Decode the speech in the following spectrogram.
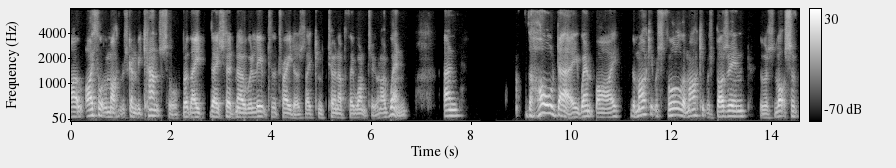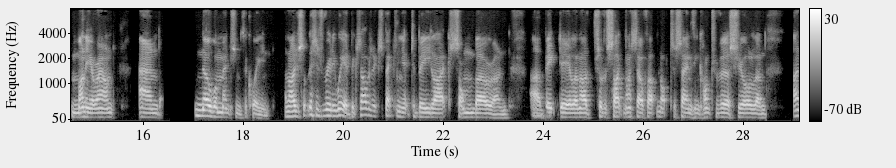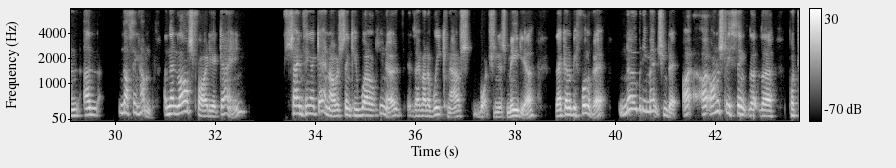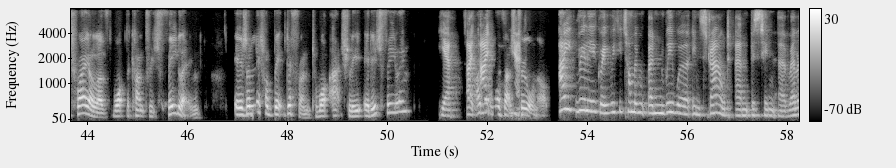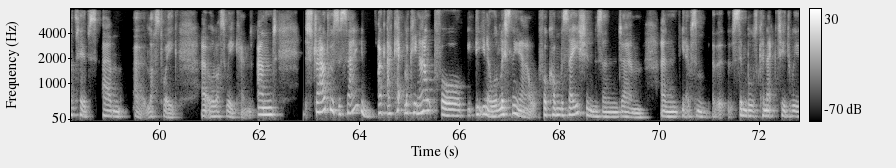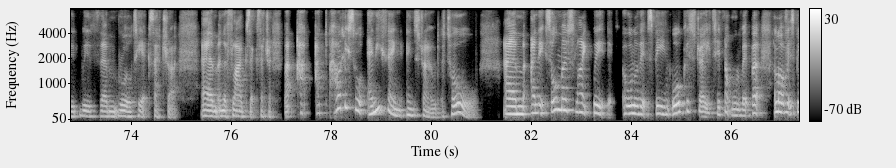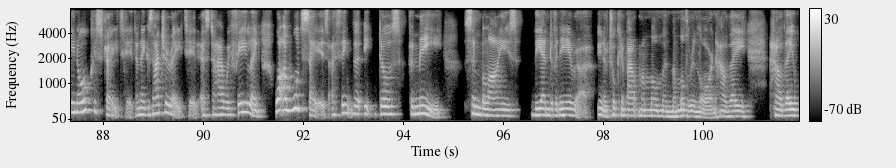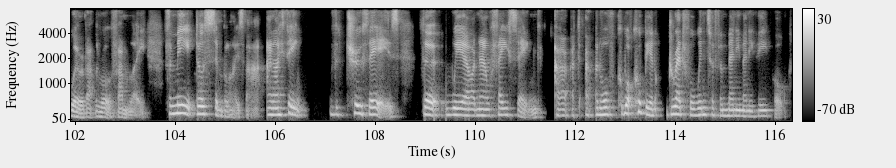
I, I thought the market was going to be cancelled, but they they said no, we'll leave it to the traders. They can turn up if they want to. And I went, and the whole day went by. The market was full. The market was buzzing. There was lots of money around, and no one mentioned the Queen. And I just thought this is really weird because I was expecting it to be like somber and a mm. big deal, and I'd sort of psyched myself up not to say anything controversial and and and nothing happened. And then last Friday again, same thing again. I was thinking, well, you know, they've had a week now watching this media, they're going to be full of it. Nobody mentioned it. I, I honestly think that the portrayal of what the country's feeling is a little bit different to what actually it is feeling. Yeah, I, I don't know if that's yeah. true or not. I really agree with you, Tom. And, we were in Stroud um, visiting uh, relatives um, uh, last week uh, or last weekend. And Stroud was the same. I, I, kept looking out for, you know, or listening out for conversations and um, and you know some uh, symbols connected with with um, royalty, etc., um, and the flags, etc. But I, I hardly saw anything in Stroud at all. Um, and it's almost like we all of it's been orchestrated, not all of it, but a lot of it's been orchestrated and exaggerated as to how we're feeling. What I would say is, I think that it does, for me, symbolize the end of an era you know talking about my mum and my mother-in-law and how they how they were about the royal family for me it does symbolize that and i think the truth is that we are now facing an awful, what could be a dreadful winter for many, many people.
